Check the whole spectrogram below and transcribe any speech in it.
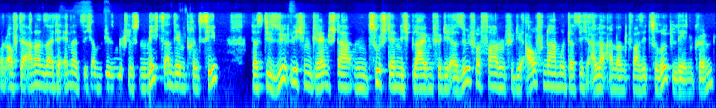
Und auf der anderen Seite ändert sich auch mit diesen Beschlüssen nichts an dem Prinzip, dass die südlichen Grenzstaaten zuständig bleiben für die Asylverfahren und für die Aufnahme und dass sich alle anderen quasi zurücklehnen können.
